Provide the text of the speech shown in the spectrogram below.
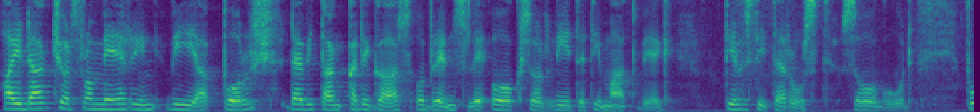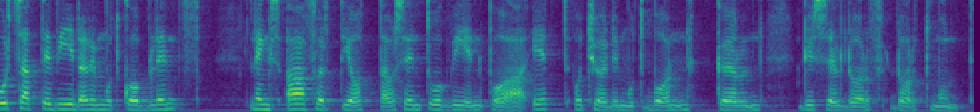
har idag kört från Mering via Polsch där vi tankade gas och bränsle och också lite till matväg till Citerost, så god. Fortsatte vidare mot Koblenz längs A48 och sen tog vi in på A1 och körde mot Bonn, Köln, Düsseldorf, Dortmund,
